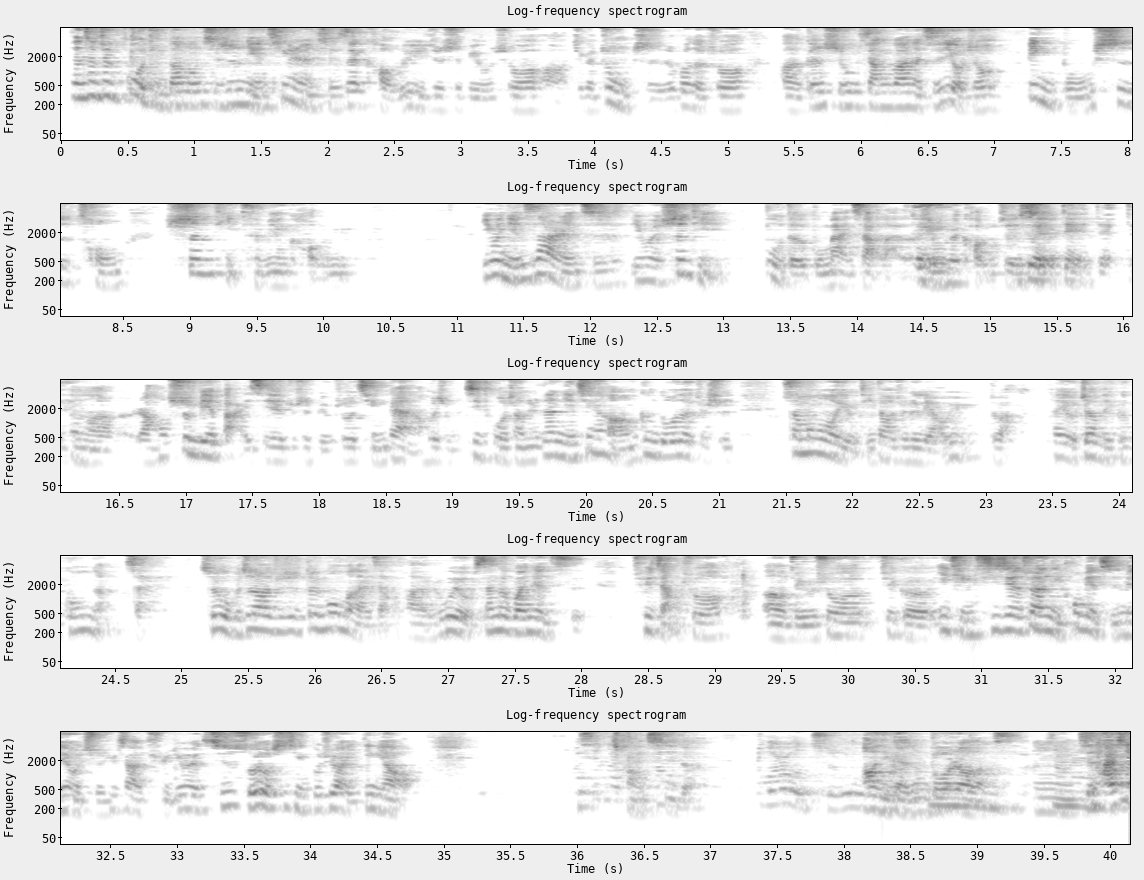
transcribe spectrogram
但在这个过程当中，其实年轻人其实在考虑，就是比如说啊，这个种植或者说呃跟食物相关的，其实有时候并不是从身体层面考虑，因为年纪大人其实因为身体。不得不慢下来了，就会考虑这些。对对对对。嗯，然后顺便把一些就是比如说情感啊或者什么寄托上去。但年轻人好像更多的就是像默默有提到这个疗愈，对吧？它有这样的一个功能在。所以我不知道就是对默默来讲的话，如果有三个关键词去讲说，呃，比如说这个疫情期间，虽然你后面其实没有持续下去，因为其实所有事情不需要一定要长期的多肉植物。哦，你改种多肉了，嗯，其实还是。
